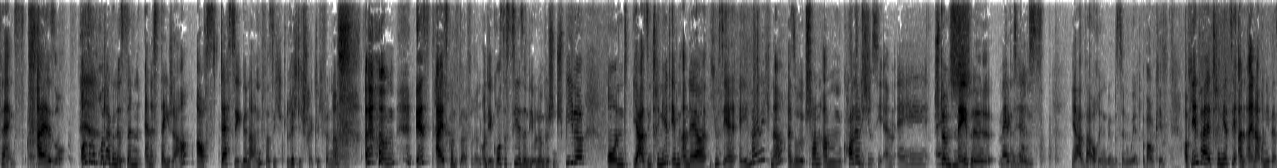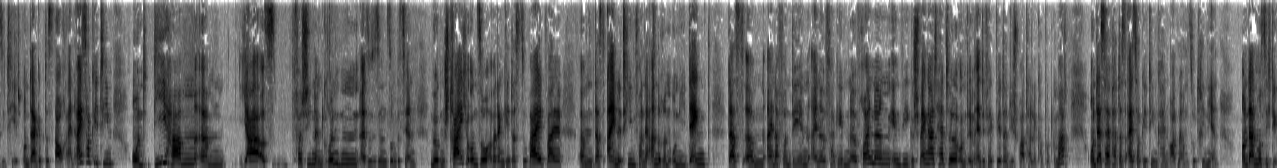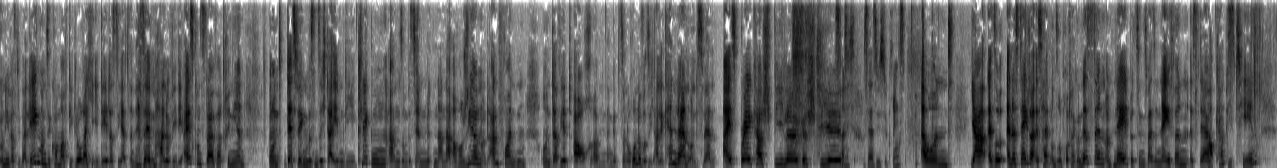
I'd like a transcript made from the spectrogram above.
Thanks. Also, unsere Protagonistin Anastasia, auch Stassi genannt, was ich richtig schrecklich finde, ähm, ist Eiskunstläuferin. Und ihr großes Ziel sind die Olympischen Spiele. Und ja, sie trainiert eben an der UCLA, meine ich, ne? Also schon am Ist College. nicht UCMA. Stimmt? Maple, Maple Dingsbums. Hills. Ja, war auch irgendwie ein bisschen weird, aber okay. Auf jeden Fall trainiert sie an einer Universität und da gibt es auch ein Eishockey-Team und die haben ähm, ja aus verschiedenen Gründen, also sie sind so ein bisschen, mögen Streiche und so, aber dann geht das zu weit, weil ähm, das eine Team von der anderen Uni denkt, dass ähm, einer von denen eine vergebene Freundin irgendwie geschwängert hätte und im Endeffekt wird dann die Sporthalle kaputt gemacht und deshalb hat das Eishockey-Team keinen Ort mehr, um zu trainieren. Und dann muss sich die Uni was überlegen und sie kommen auf die glorreiche Idee, dass sie jetzt in derselben Halle wie die Eiskunstläufer trainieren. Und deswegen müssen sich da eben die Klicken ähm, so ein bisschen miteinander arrangieren und anfreunden. Und da wird auch, ähm, dann gibt es so eine Runde, wo sich alle kennenlernen und es werden Icebreaker-Spiele Das gespielt. fand ich sehr süß übrigens. Und ja, also Anastasia ist halt unsere Protagonistin und Nate bzw. Nathan ist der Hawkins. Kapitän.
